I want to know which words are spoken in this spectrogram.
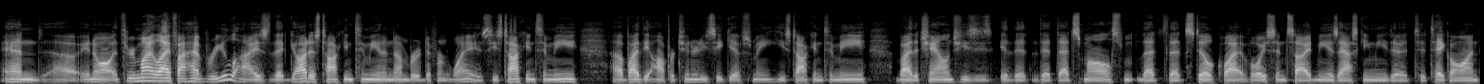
And, uh, you know, through my life, I have realized that God is talking to me in a number of different ways. He's talking to me uh, by the opportunities He gives me. He's talking to me by the challenges that, that that small, that, that still quiet voice inside me is asking me to, to take on.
